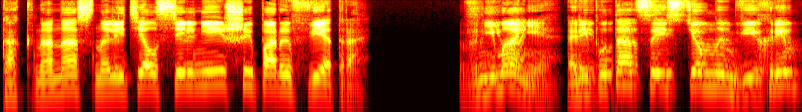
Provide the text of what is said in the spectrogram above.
как на нас налетел сильнейший порыв ветра. Внимание! Репутация с темным вихрем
